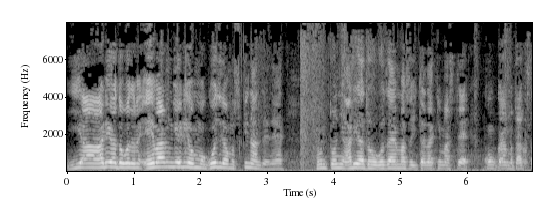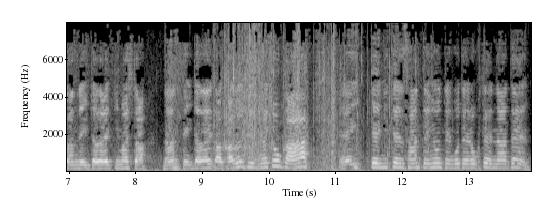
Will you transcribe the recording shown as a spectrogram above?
いやありがとうございます。エヴァンゲリオンもゴジラも好きなんでね。本当にありがとうございます。いただきまして。今回もたくさんね、いただきました。何点いただいたか数えてみましょうか。えー、1点、2点、3点、4点、5点、6点、7点。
